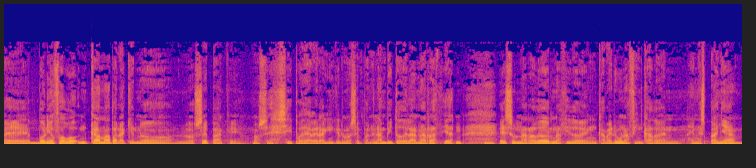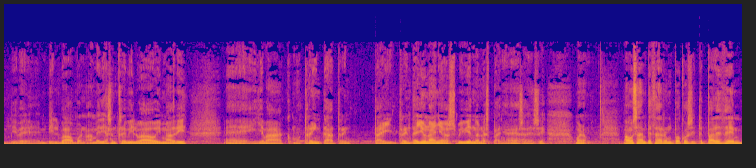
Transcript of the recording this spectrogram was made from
eh, Bonio Fogo en cama, para quien no lo sepa, que no sé si puede haber alguien que no lo sepa en el ámbito de la narración, es un narrador nacido en Camerún, afincado en, España, vive en Bilbao, bueno, a medias entre Bilbao y Madrid, eh, y lleva como 30, 30 31 años viviendo en España, eso es. Bueno, vamos a empezar un poco, si te parece,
